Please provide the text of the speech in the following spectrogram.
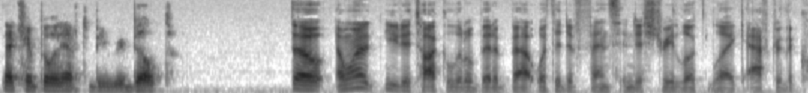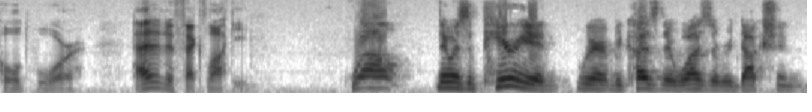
that capability have to be rebuilt. So I wanted you to talk a little bit about what the defense industry looked like after the Cold War. How did it affect Lockheed? Well, there was a period where, because there was a reduction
